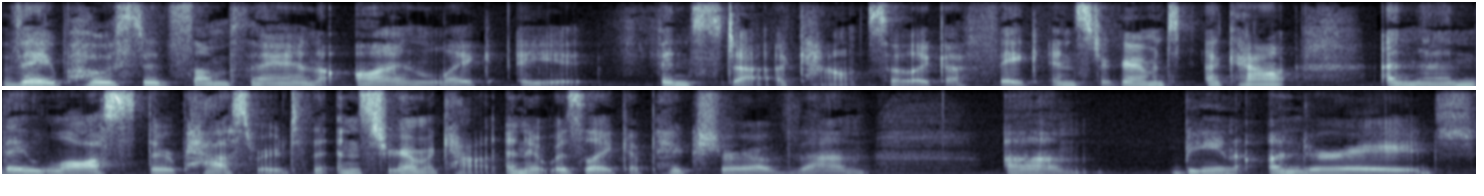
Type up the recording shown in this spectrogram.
they posted something on like a Finsta account, so like a fake Instagram account and then they lost their password to the Instagram account. And it was like a picture of them um, being underage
